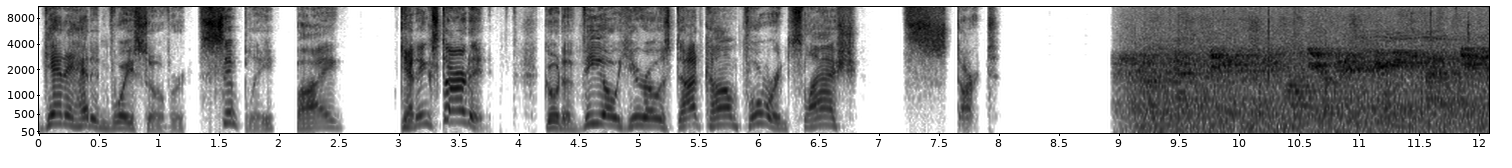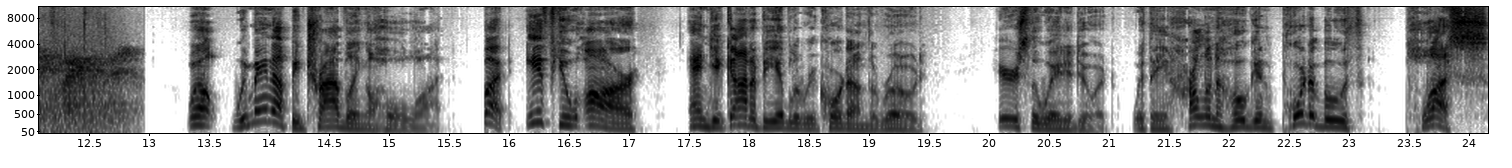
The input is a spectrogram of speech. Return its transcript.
Get ahead in voiceover simply by getting started. Go to voheroes.com forward slash start. Well, we may not be traveling a whole lot, but if you are, and you got to be able to record on the road, here's the way to do it with a Harlan Hogan Portabooth Plus.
